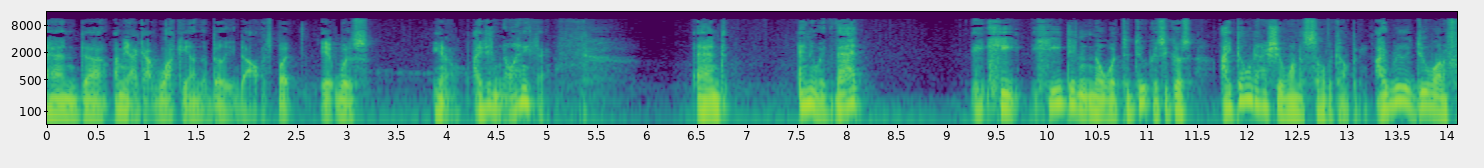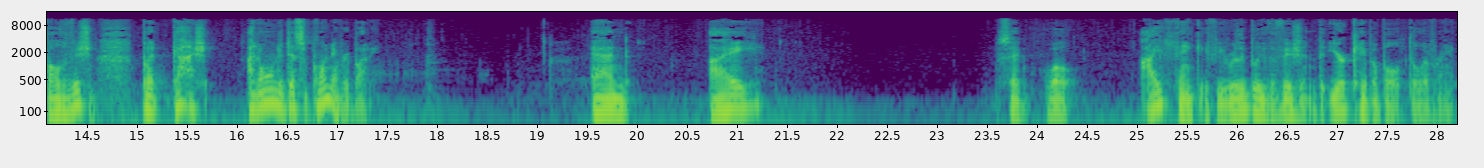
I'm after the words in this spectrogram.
And uh, I mean, I got lucky on the billion dollars, but it was, you know, I didn't know anything. And anyway, that he he didn't know what to do because he goes, I don't actually want to sell the company. I really do want to follow the vision, but gosh, I don't want to disappoint everybody. And I said, Well, I think if you really believe the vision, that you're capable of delivering it.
